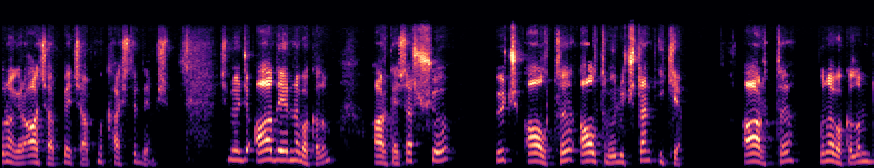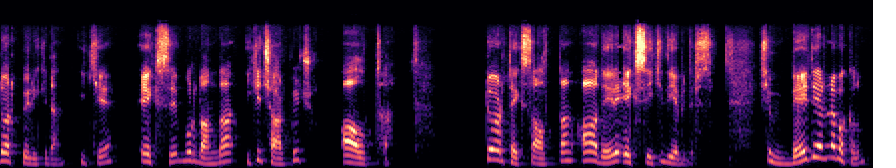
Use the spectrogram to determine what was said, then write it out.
Buna göre A çarpı B çarpımı kaçtır demiş. Şimdi önce A değerine bakalım. Arkadaşlar şu 3, 6, 6 bölü 3'ten 2 artı buna bakalım 4 bölü 2'den 2 eksi buradan da 2 çarpı 3 6. 4 eksi 6'dan A değeri eksi 2 diyebiliriz. Şimdi B değerine bakalım.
